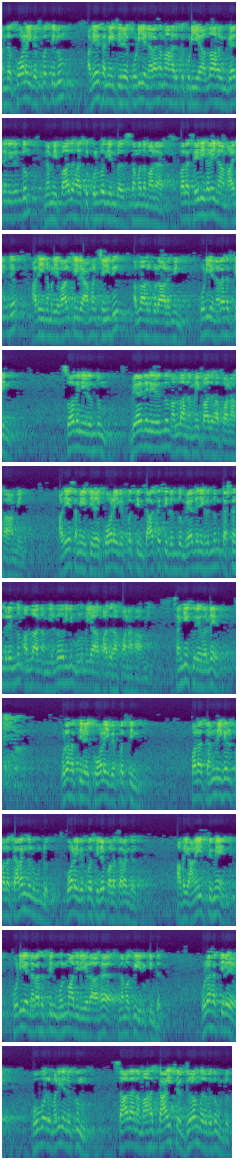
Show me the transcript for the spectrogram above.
அந்த கோடை வெப்பத்திலும் அதே சமயத்திலே கொடிய நரகமாக இருக்கக்கூடிய அல்லாஹுவின் வேதனையிலிருந்தும் நம்மை பாதுகாத்துக் கொள்வது என்பது சம்பந்தமான பல செய்திகளை நாம் அறிந்து அதை நம்முடைய வாழ்க்கையில் அமல் செய்து அல்லாஹர்புல் ஆலமின் கொடிய நரகத்தின் சோதனையிலிருந்தும் வேதனையிலிருந்தும் அல்லாஹ் நம்மை பாதுகாப்பானாக. ஆமீன். அதே சமயத்திலே கோடை வெப்பத்தின் தாக்கத்திலிருந்தும் வேதனைகளிலிருந்தும் கஷ்டங்களிலிருந்தும் அல்லாஹ் நம் எல்லோரையும் முழுமையாக பாதுகாப்பானாக. ஆமீன். சங்கைக்குரியவர்களே உலகத்திலே கோடை வெப்பத்தின் பல தன்மைகள் பல தரங்கள் உண்டு. கோடை வெப்பத்திலே பல தரங்கள். அவை அனைத்துமே கொடிய நரகத்தின் முன்மாதிரிகளாக நமக்கு இருக்கின்றது. உலகத்திலே ஒவ்வொரு மனிதனுக்கும் சாதாரணமாக காய்ச்சல் ஜுரம் வருவது உண்டு.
